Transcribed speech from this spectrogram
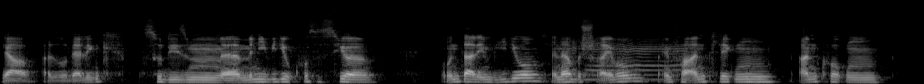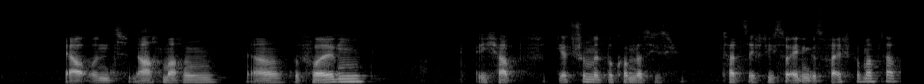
Ja, also der Link zu diesem äh, Mini-Videokurs ist hier unter dem Video in der Beschreibung. Einfach anklicken, angucken, ja, und nachmachen, ja, befolgen. Ich habe jetzt schon mitbekommen, dass ich tatsächlich so einiges falsch gemacht habe.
